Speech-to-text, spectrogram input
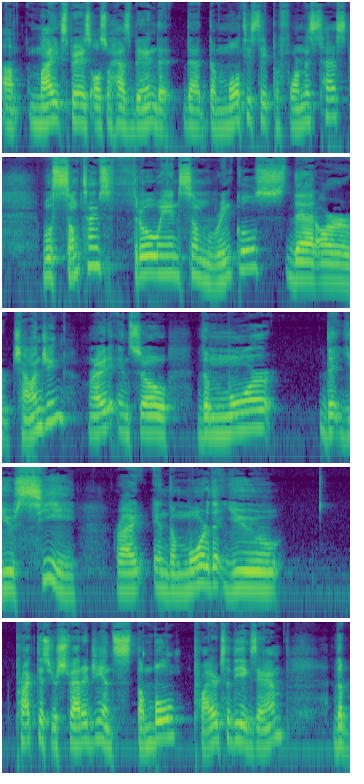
Um, my experience also has been that that the multi-state performance test will sometimes throw in some wrinkles that are challenging, right? And so the more that you see, right, and the more that you practice your strategy and stumble prior to the exam, the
